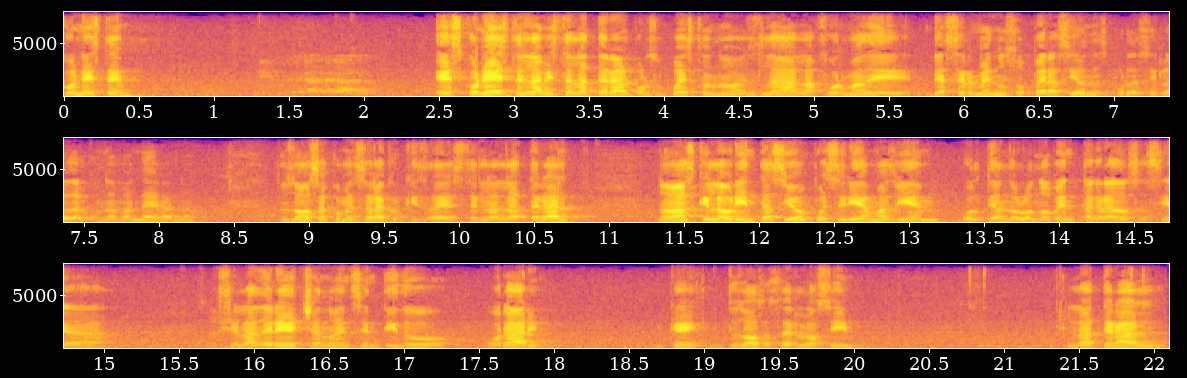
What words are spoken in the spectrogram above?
¿Con este? Es con este en la vista lateral, por supuesto, ¿no? Es la, la forma de, hacer menos operaciones, por decirlo de alguna manera, ¿no? Entonces vamos a comenzar a croquisar este en la lateral. Nada más que la orientación, pues sería más bien volteando los 90 grados hacia, la derecha, ¿no? En sentido horario. ¿Ok? Entonces vamos a hacerlo así. Lateral.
